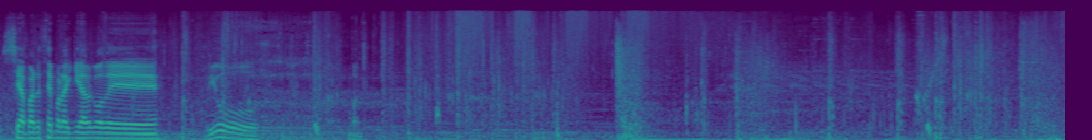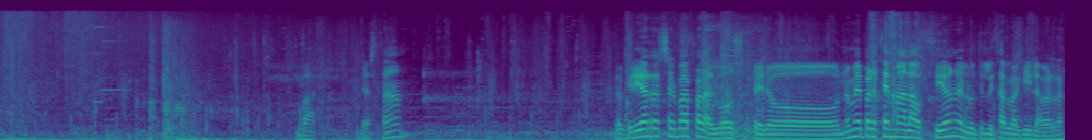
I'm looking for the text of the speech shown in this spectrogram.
si aparece por aquí algo de... Dios. Lo quería reservar para el boss, pero no me parece mala opción el utilizarlo aquí, la verdad.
